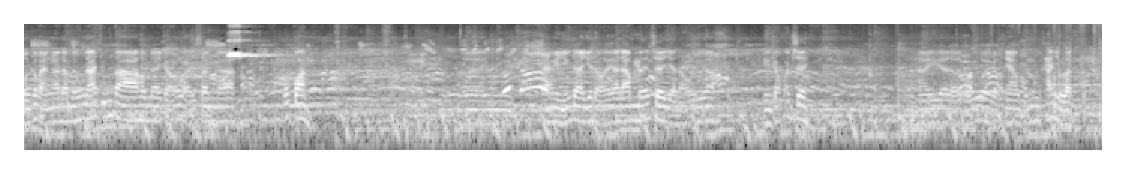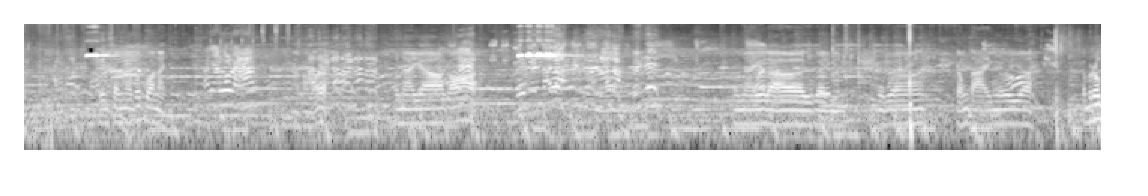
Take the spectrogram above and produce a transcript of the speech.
mừng các bạn à, đam mê bóng đá chúng ta hôm nay trở lại sân à, Bốt Quan đang diễn ra giữa đội Adam FC và đội à, Hiền Trọng FC hai đội thủ gặp nhau cũng khá nhiều lần trên sân Bốt Quan này. À, còn rồi. Hôm nay có hôm nay là một trọng tài người Cameroon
